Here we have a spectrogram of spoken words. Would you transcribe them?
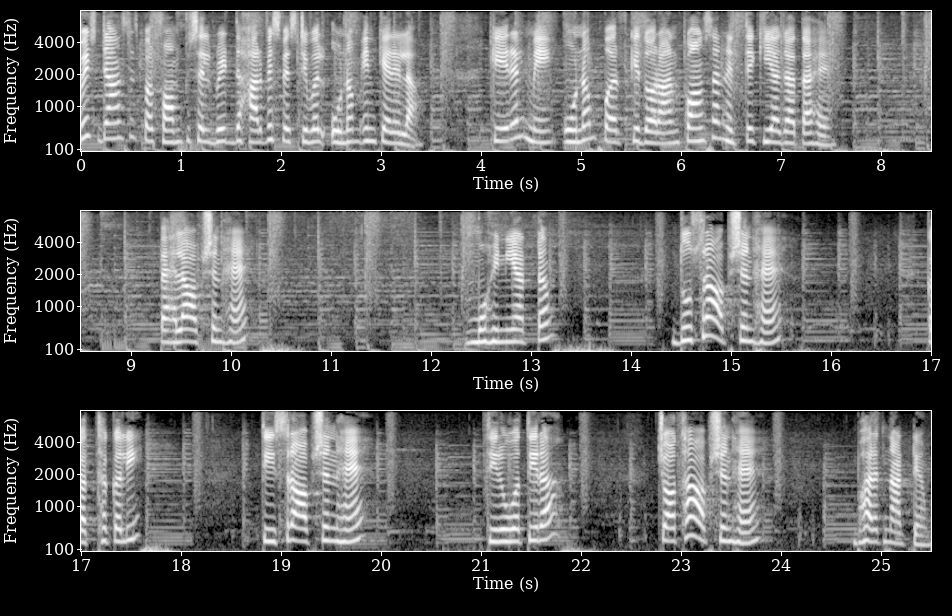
which dance is perform to celebrate the harvest festival Onam in Kerala Kerala में ओनम पर्व के दौरान कौन सा नृत्य किया जाता है पहला ऑप्शन है मोहिनीअट्टम दूसरा ऑप्शन है कथकली तीसरा ऑप्शन है तिरुवतिरा चौथा ऑप्शन है Bharatanatyam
